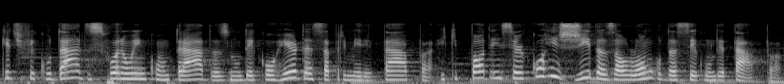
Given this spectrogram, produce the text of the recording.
Que dificuldades foram encontradas no decorrer dessa primeira etapa e que podem ser corrigidas ao longo da segunda etapa?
